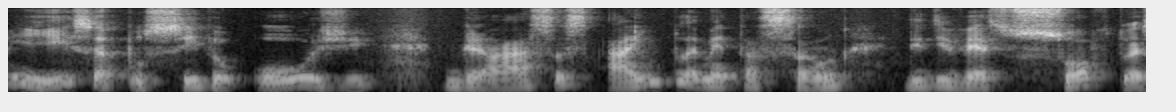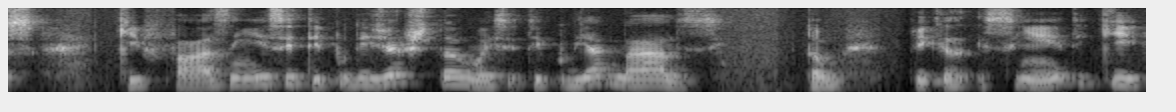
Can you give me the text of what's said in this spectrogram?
E isso é possível hoje graças à implementação de diversos softwares que fazem esse tipo de gestão, esse tipo de análise. Então, fica ciente que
